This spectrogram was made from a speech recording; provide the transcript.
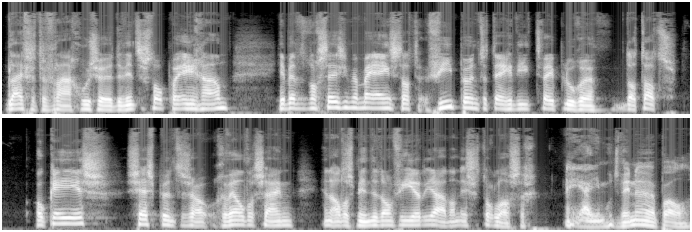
Blijft het de vraag hoe ze de winterstop ingaan. Je bent het nog steeds niet met mij eens dat vier punten tegen die twee ploegen, dat dat oké is. Zes punten zou geweldig zijn. En alles minder dan vier, ja, dan is het toch lastig. Nee, ja, je moet winnen, Paul.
